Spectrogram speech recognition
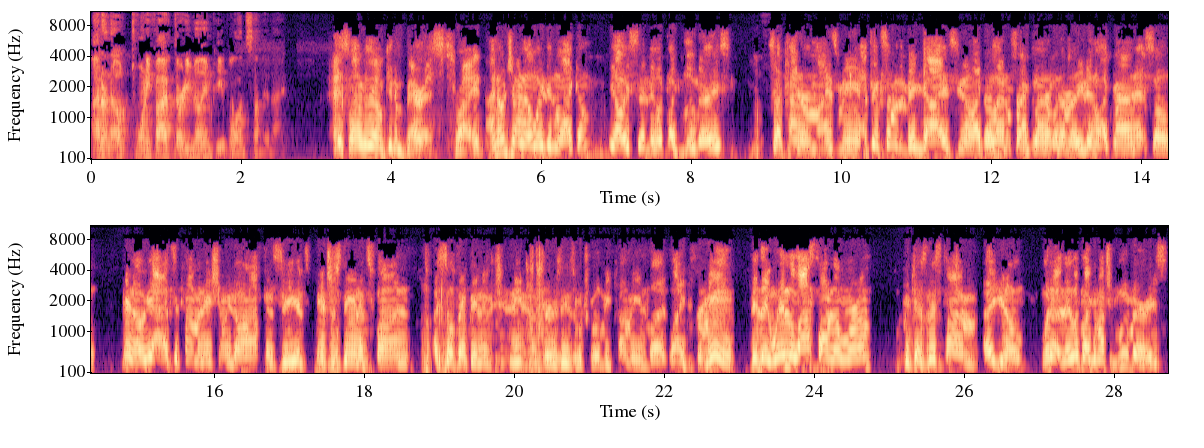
I don't know, 25, 30 million people on Sunday night? as long as they don't get embarrassed, right? I know John Elway didn't like them. He always said they looked like blueberries. So that kind of reminds me. I think some of the big guys, you know, like Orlando Franklin or whatever, he didn't like wearing it. So, you know, yeah, it's a combination we don't often see. It's interesting. It's fun. I still think they need, new jerseys, which will be coming. But, like, for me, did they win the last time they wore them? Because this time, uh, you know, what, they look like a bunch of blueberries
